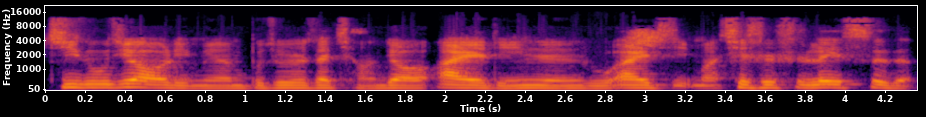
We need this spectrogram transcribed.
基督教里面不就是在强调爱邻人如爱己嘛？其实是类似的，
